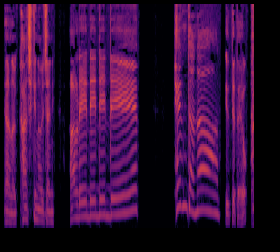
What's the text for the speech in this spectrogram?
あの鑑識のおじちゃんに、あれれれれ変だなーって言ってたよ。た。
